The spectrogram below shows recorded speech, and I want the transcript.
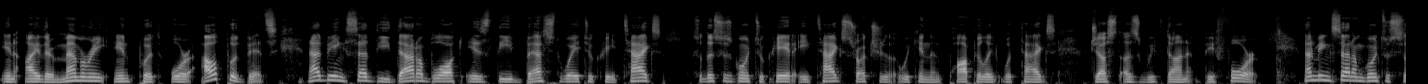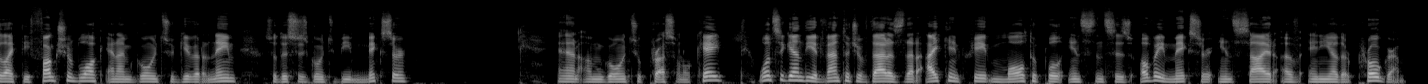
in either memory, input, or output bits. That being said, the data block is the best way to create tags. So this is going to create a tag structure that we can then populate with tags just as we've done before. That being said, I'm going to select the function block and I'm going to give it a name. So this is going to be mixer and I'm going to press on OK. Once again, the advantage of that is that I can create multiple instances of a mixer inside of any other program.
